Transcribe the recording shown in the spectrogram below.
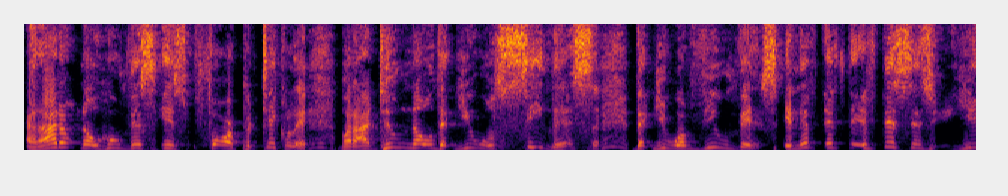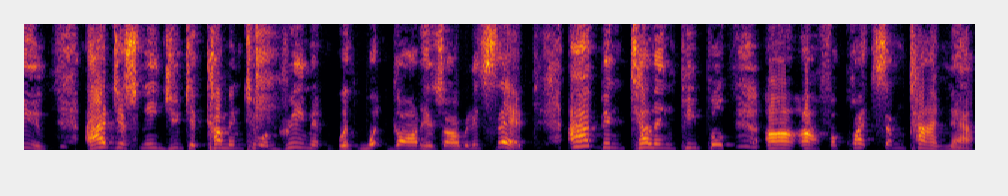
and I don't know who this is for particularly, but I do know that you will see this, that you will view this. And if, if, if this is you, I just need you to come into agreement with what God has already said. I've been telling people uh, uh, for quite some time now,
